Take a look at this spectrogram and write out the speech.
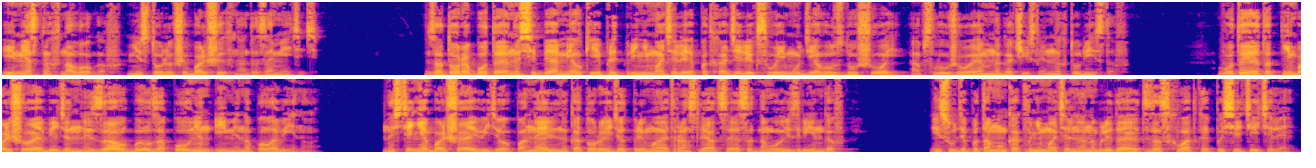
и местных налогов, не столь уж и больших, надо заметить. Зато, работая на себя, мелкие предприниматели подходили к своему делу с душой, обслуживая многочисленных туристов. Вот и этот небольшой обеденный зал был заполнен именно половину. На стене большая видеопанель, на которой идет прямая трансляция с одного из рингов. И судя по тому, как внимательно наблюдают за схваткой посетители,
